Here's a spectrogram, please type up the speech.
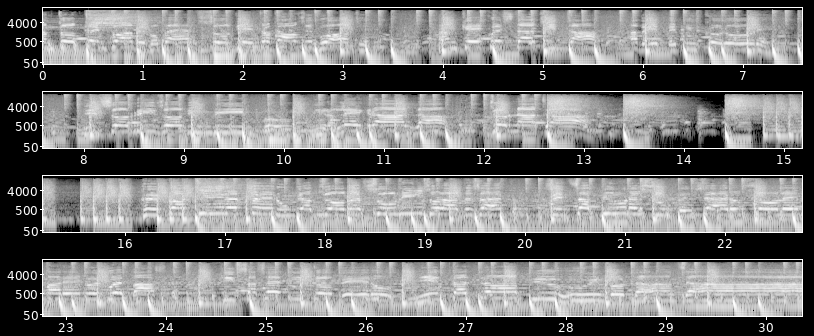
quanto tempo avevo perso dietro cose vuote. Anche questa città avrebbe più nient'altro più importanza.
